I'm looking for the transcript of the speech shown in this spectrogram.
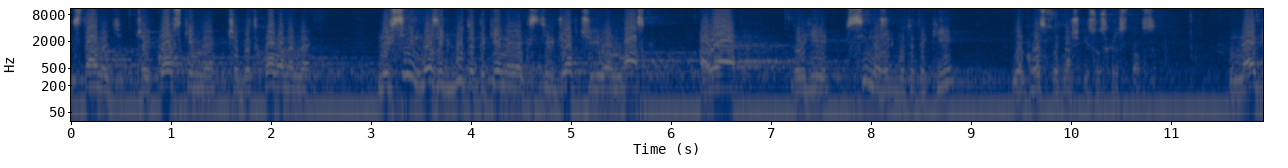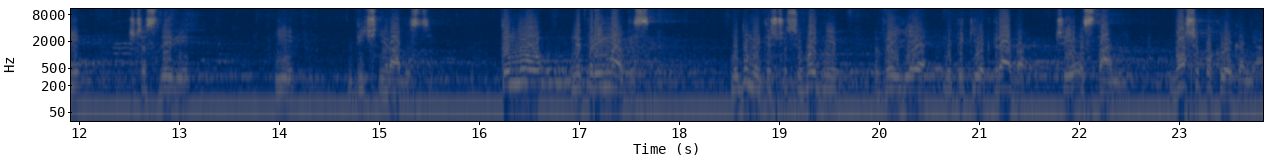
стануть Чайковськими чи Бетхованими, не всі можуть бути такими, як Стів Джоб чи Ілон Маск, але, дорогі, всі можуть бути такі, як Господь наш Ісус Христос. у небі, щасливі і вічній радості. Тому не переймайтеся. Не думайте, що сьогодні ви є не такі, як треба, чи є останні. Ваше покликання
